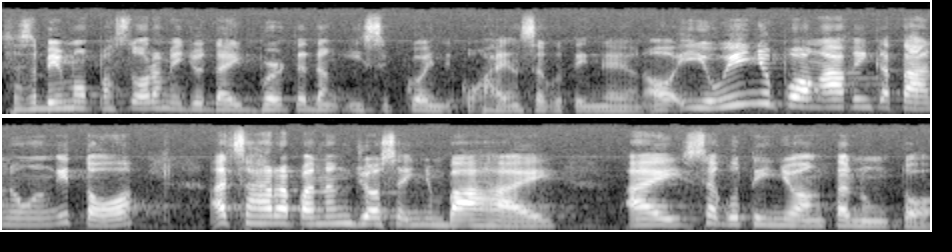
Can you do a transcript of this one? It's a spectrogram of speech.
Sasabihin mo, Pastora, medyo diverted ang isip ko, hindi ko kayang sagutin ngayon. O, iuwi nyo po ang aking katanungan ito at sa harapan ng Diyos sa inyong bahay ay sagutin nyo ang tanong to.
